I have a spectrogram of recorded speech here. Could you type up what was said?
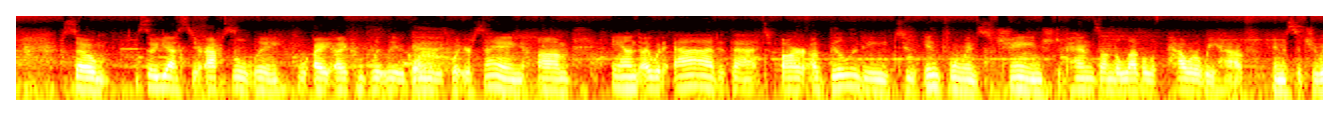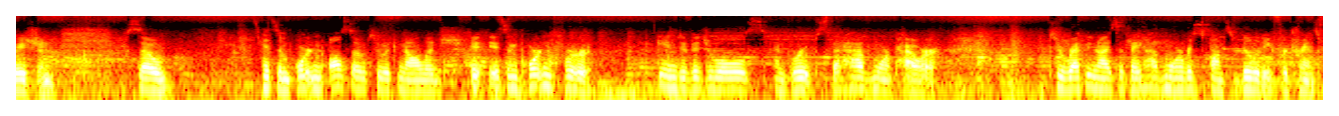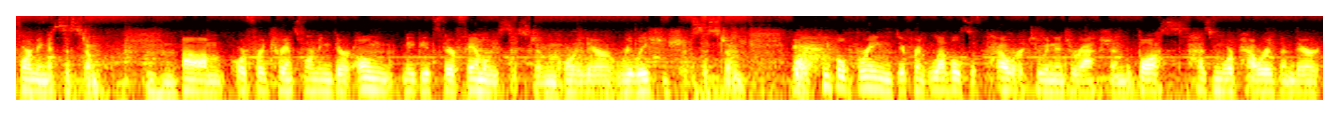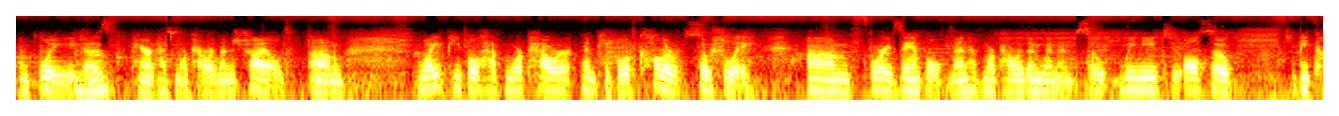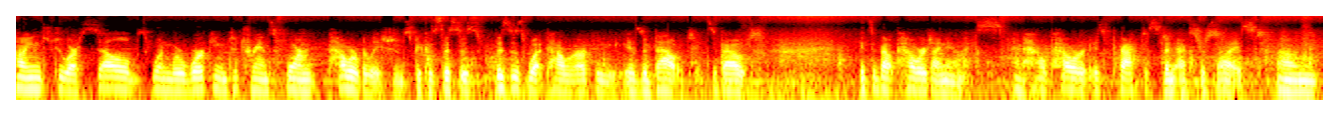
So, so yes, you're absolutely. I, I completely agree with what you're saying. Um, and I would add that our ability to influence change depends on the level of power we have in a situation. So it's important also to acknowledge it, it's important for individuals and groups that have more power to recognize that they have more responsibility for transforming a system mm-hmm. um, or for transforming their own, maybe it's their family system or their relationship system people bring different levels of power to an interaction. The boss has more power than their employee mm-hmm. does. Parent has more power than a child. Um, white people have more power than people of color socially. Um, for example, men have more power than women. So we need to also be kind to ourselves when we're working to transform power relations because this is this is what powerarchy is about. It's about it's about power dynamics and how power is practiced and exercised. Um,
